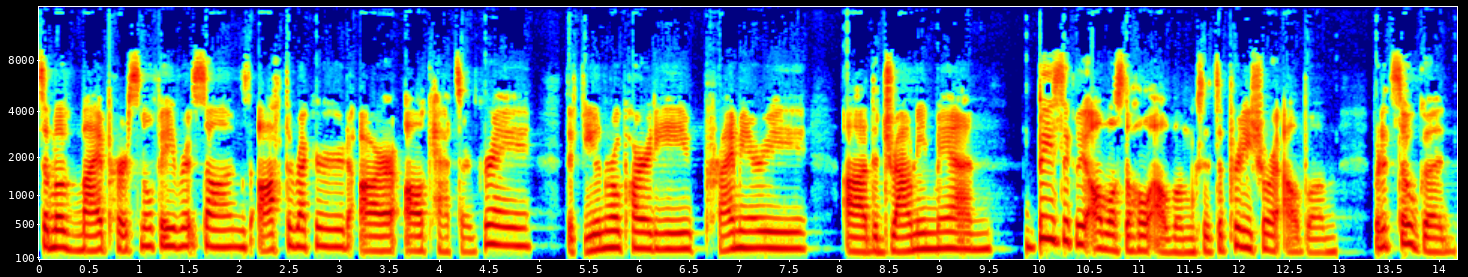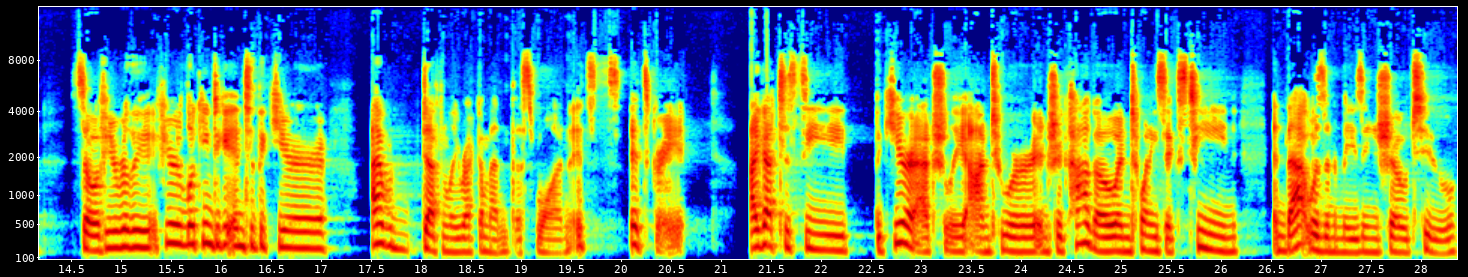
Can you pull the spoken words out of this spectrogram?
Some of my personal favorite songs off the record are All Cats Are Gray, The Funeral Party, Primary, uh, The Drowning Man. Basically, almost the whole album because it's a pretty short album, but it's so good. So if you're really if you're looking to get into The Cure, I would definitely recommend this one. It's it's great. I got to see The Cure actually on tour in Chicago in 2016, and that was an amazing show too.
